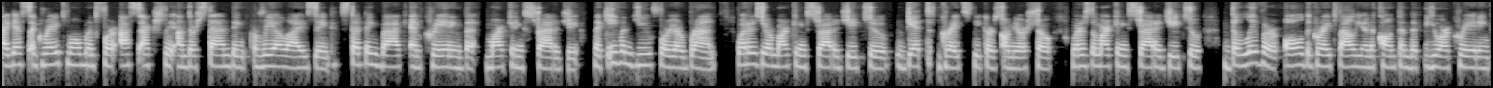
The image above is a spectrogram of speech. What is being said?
I guess, a great moment for us actually understanding, realizing, stepping back and creating the marketing strategy. Like even you for your brand, what is your marketing strategy to get great speakers on your show? What is the marketing strategy to deliver all the great value and the content that you are creating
